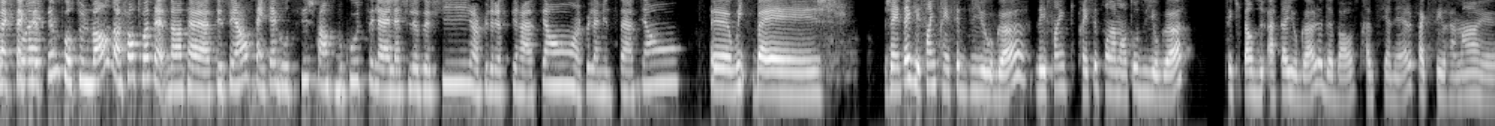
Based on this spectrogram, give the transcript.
fait que c'est accessible pour tout le monde. Dans le fond, toi, dans ta, tes séances, tu intègres aussi, je pense, beaucoup la, la philosophie, un peu de respiration, un peu la méditation. Euh, oui, ben, j'intègre les cinq principes du yoga, les cinq principes fondamentaux du yoga, qui partent du hatha yoga de base traditionnel. Fait que c'est vraiment euh,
